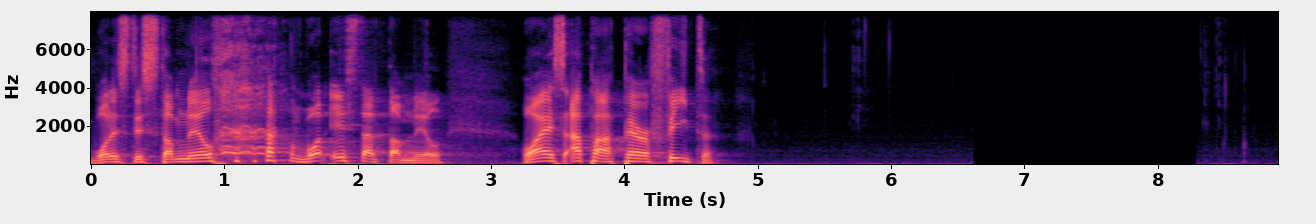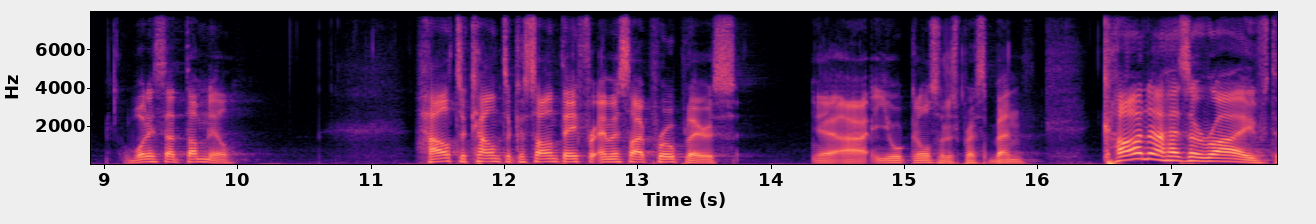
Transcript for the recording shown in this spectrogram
What is this thumbnail? what is that thumbnail? Why is Appa a pair of feet? What is that thumbnail? How to counter K'Sante for MSI Pro players. Yeah, uh, you can also just press Ben. Kana has arrived!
